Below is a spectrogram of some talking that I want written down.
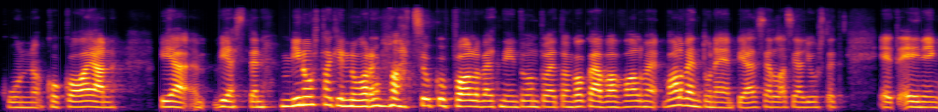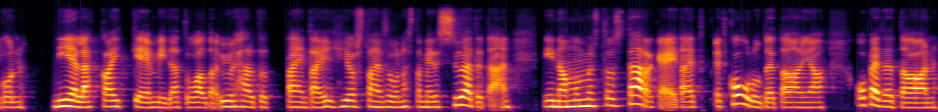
kuin koko ajan vie, vie sitten minustakin nuoremmat sukupolvet, niin tuntuu, että on koko ajan vaan valve, valventuneempia sellaisia just, että, että ei niin kuin niellä kaikkea, mitä tuolta ylhäältä päin tai jostain suunnasta meille syötetään, niin nämä on mun mielestä tosi tärkeitä, että, että koulutetaan ja opetetaan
